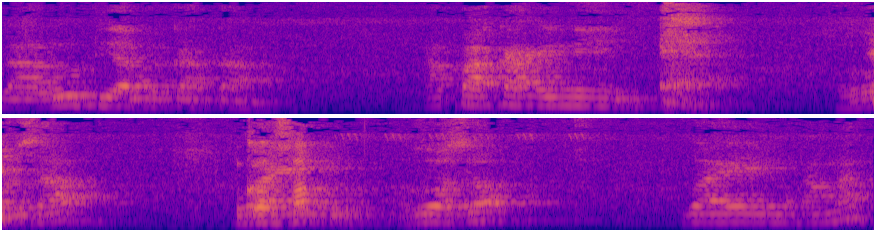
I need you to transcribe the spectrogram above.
Lalu dia berkata, apakah ini gosok? Gosok? Gosok? Wahai Muhammad,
